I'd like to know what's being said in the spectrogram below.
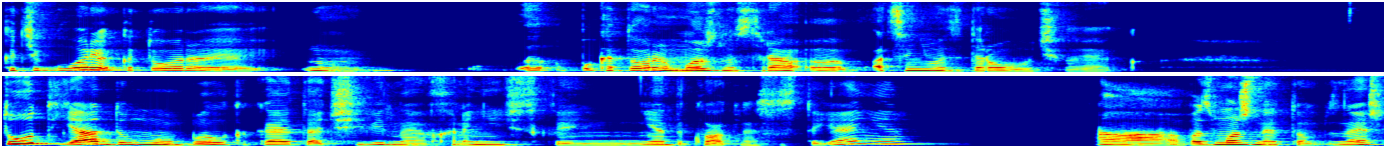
категория, которая, ну, э, по которой можно сра- э, оценивать здорового человека. Тут, я думаю, было какое-то очевидное хроническое неадекватное состояние. А, возможно, это, знаешь,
